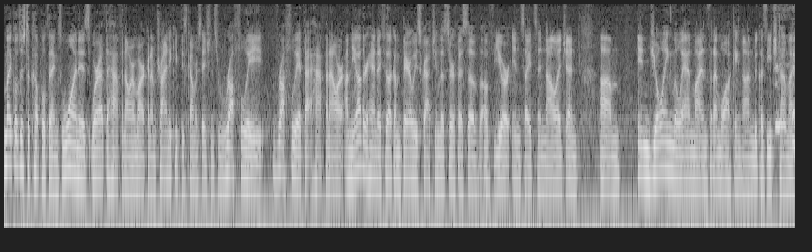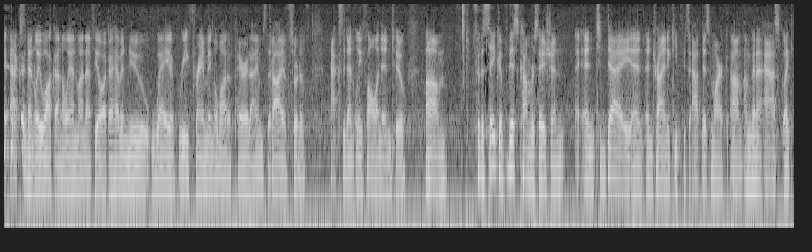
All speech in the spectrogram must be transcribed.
Michael, just a couple things. One is we're at the half an hour mark, and I'm trying to keep these conversations roughly, roughly at that half an hour. On the other hand, I feel like I'm barely scratching the surface of, of your insights and knowledge, and um, enjoying the landmines that I'm walking on because each time I accidentally walk on a landmine, I feel like I have a new way of reframing a lot of paradigms that I've sort of accidentally fallen into. Um, for the sake of this conversation and today and, and trying to keep this at this mark, um, I'm going to ask like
